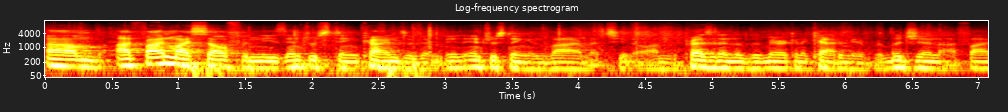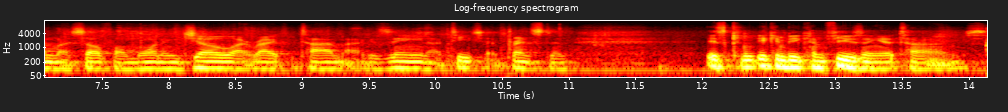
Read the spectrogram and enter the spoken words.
Um, I find myself in these interesting kinds of in, interesting environments. You know, I'm the president of the American Academy of Religion. I find myself on Morning Joe. I write for Time Magazine. I teach at Princeton. It's, it can be confusing at times.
